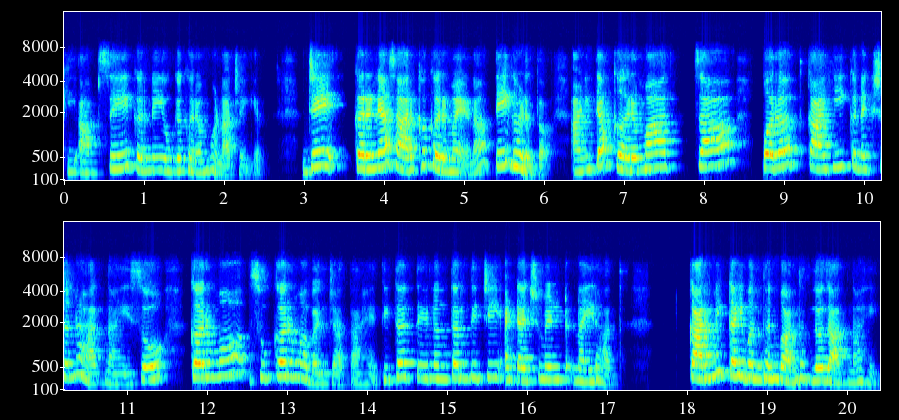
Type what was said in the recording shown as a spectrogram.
की आपसे करणे योग्य कर्म होना चाहिए. जे करण्यासारखं कर्म आहे ना, ते घडतं आणि त्या कर्माचा परत काही कनेक्शन राहत नाही. सो कर्म सुकर्म बन जात आहे तिथं ते नंतर तिची अटॅचमेंट नाही राहत. कार्मिक काही बंधन बांधलं जात नाही.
